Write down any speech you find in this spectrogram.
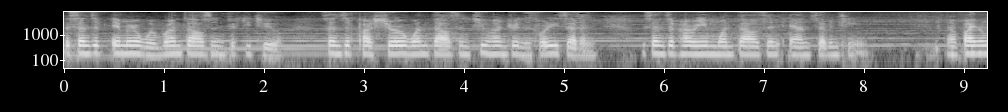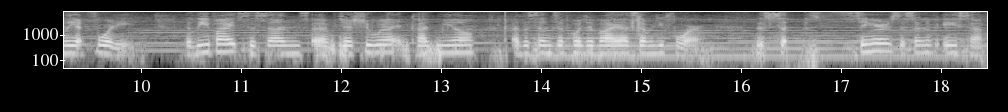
The sons of Immer were 1,052. Sons of Pashur, 1,247. The sons of Harim, 1,017. Now finally at 40. The Levites, the sons of Jeshua and Kadmiel, of the sons of Hodaviah, 74. The singers, the son of Asaph,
